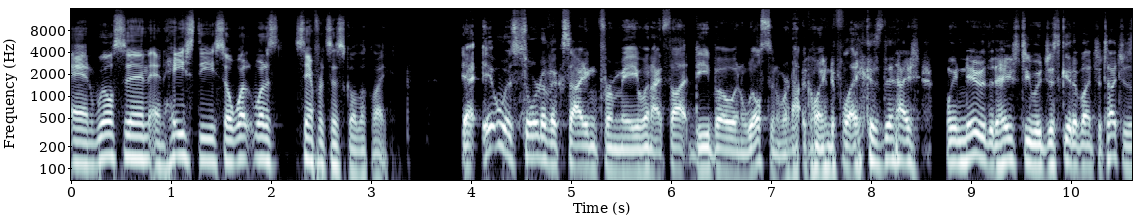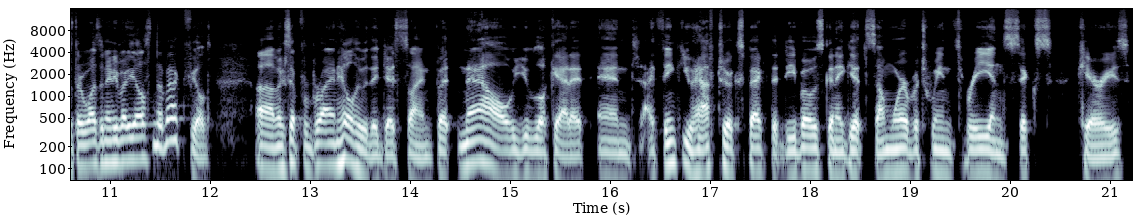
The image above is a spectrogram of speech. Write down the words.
and Wilson and Hasty. So what what does San Francisco look like? Yeah, it was sort of exciting for me when I thought Deebo and Wilson were not going to play because then I we knew that Hasty would just get a bunch of touches. There wasn't anybody else in the backfield um, except for Brian Hill, who they just signed. But now you look at it, and I think you have to expect that Deebo is going to get somewhere between three and six carries.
